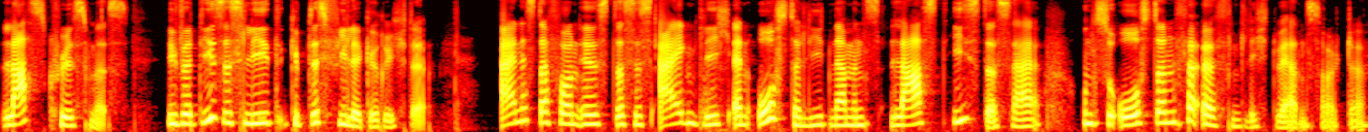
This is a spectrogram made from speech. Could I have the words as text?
Last Christmas. Über dieses Lied gibt es viele Gerüchte. Eines davon ist, dass es eigentlich ein Osterlied namens Last Easter sei und zu Ostern veröffentlicht werden sollte.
